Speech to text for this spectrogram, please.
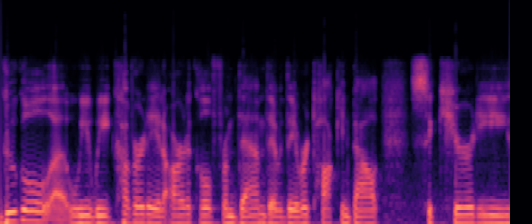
Google, uh, we we covered an article from them that they were talking about security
